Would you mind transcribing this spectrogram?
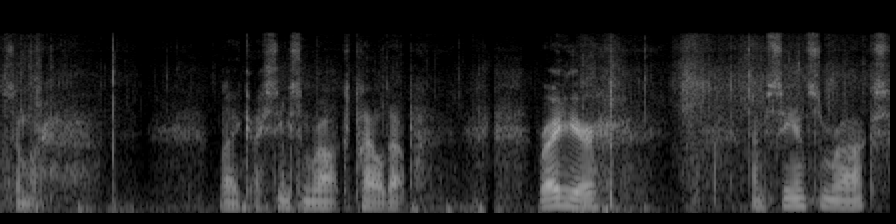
Somewhere. Like I see some rocks piled up. Right here. I'm seeing some rocks.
